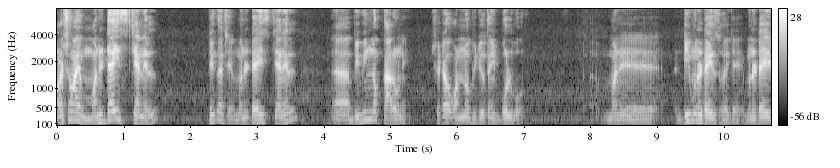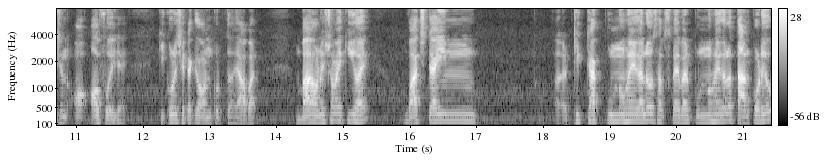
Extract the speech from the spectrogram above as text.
অনেক সময় মনিটাইজ চ্যানেল ঠিক আছে? মনিটাইজ চ্যানেল বিভিন্ন কারণে, সেটাও অন্য ভিডিওতে আমি বলব মানে ডিমনিটাইজ হয়ে যায় মনিটাইজেশন অফ হয়ে যায়। কী করে সেটাকে অন করতে হয় আবার? বা অনেক সময় কি হয় ওয়াচ টাইম ঠিকঠাক পূর্ণ হয়ে গেল সাবস্ক্রাইবার পূর্ণ হয়ে গেল, তারপরেও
